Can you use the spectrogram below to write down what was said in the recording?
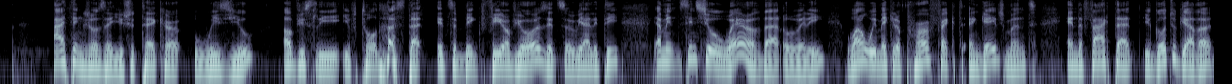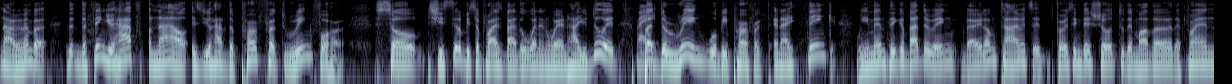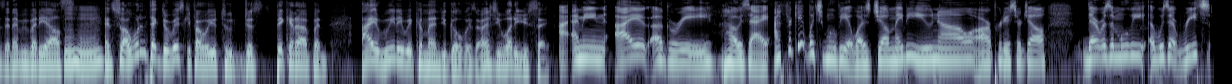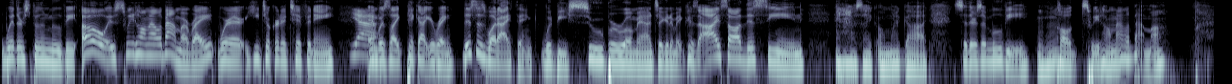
I think, Jose, you should take her with you. Obviously, you've told us that it's a big fear of yours. It's a reality. I mean, since you're aware of that already, why don't we make it a perfect engagement? And the fact that you go together. Now, remember, the, the thing you have now is you have the perfect ring for her. So she'll still be surprised by the when and where and how you do it. Right. But the ring will be perfect. And I think women think about the ring very long time. It's the first thing they show to their mother, their friends, and everybody else. Mm-hmm. And so I wouldn't take the risk if I were you to just pick it up. And I really recommend you go with her. Angi, what do you say? I I mean, I agree, Jose. I forget which movie it was, Jill. Maybe you know, our producer Jill. There was a movie. uh, Was it Reese Witherspoon movie? Oh, it was Sweet Home Alabama, right? Where he took her to Tiffany, Yeah. and was like, "Pick out your ring." This is what I think would be super romantic and because I saw this scene and I was like, "Oh my god!" So there's a movie called Sweet Home Alabama,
